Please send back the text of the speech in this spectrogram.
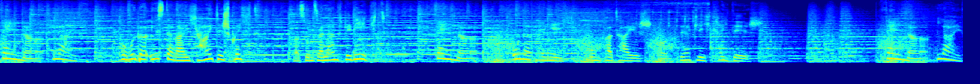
Fellner live. Worüber Österreich heute spricht, was unser Land bewegt. Fellner, unabhängig, unparteiisch und wirklich kritisch. Fellner live.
